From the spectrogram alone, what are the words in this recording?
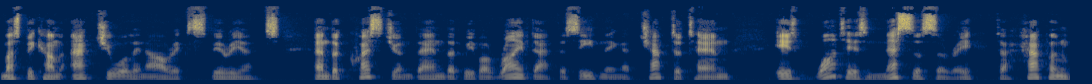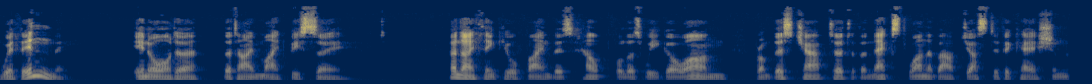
must become actual in our experience. And the question then that we've arrived at this evening at chapter 10 is what is necessary to happen within me in order that I might be saved? And I think you'll find this helpful as we go on from this chapter to the next one about justification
